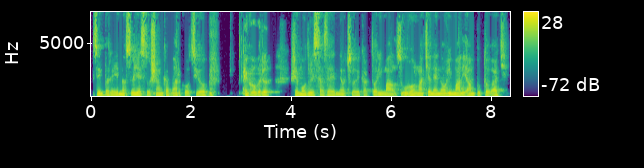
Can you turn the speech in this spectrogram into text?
Chcem povedať jedno svedectvo Šanka Barkovcio, jak hovoril, že modlil sa za jedného človeka, ktorý mal z uholnatené nohy, mali amputovať.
